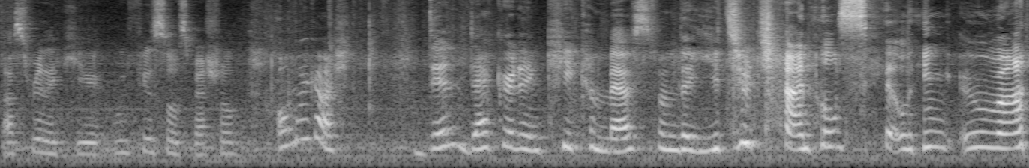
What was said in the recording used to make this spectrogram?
That's really cute. We feel so special. Oh my gosh. Din Deckard and Kika Mevs from the YouTube channel Sailing Uma.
